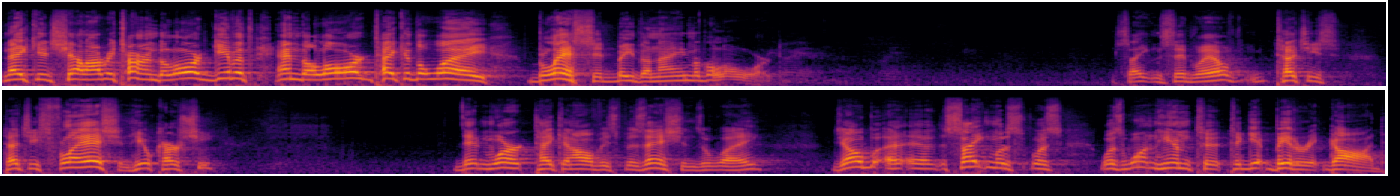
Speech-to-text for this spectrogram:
naked shall I return. The Lord giveth, and the Lord taketh away. Blessed be the name of the Lord. Satan said, Well, touch his, touch his flesh, and he'll curse you. Didn't work taking all of his possessions away. Job, uh, uh, Satan was, was, was wanting him to, to get bitter at God.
